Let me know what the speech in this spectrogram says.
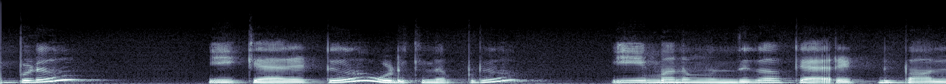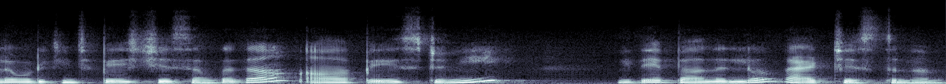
ఇప్పుడు ఈ క్యారెట్ ఉడికినప్పుడు ఈ మనం ముందుగా క్యారెట్ని పాలలో ఉడికించి పేస్ట్ చేసాం కదా ఆ పేస్ట్ని ఇదే పాలల్లో యాడ్ చేస్తున్నాను.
